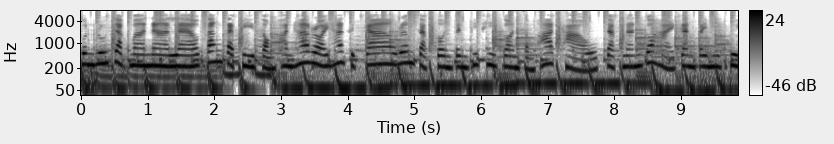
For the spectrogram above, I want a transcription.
คนรู้จักมานานแล้วตั้งแต่ปี 2559 เริ่มจากตนเป็นพิธีกรสัมภาษณ์ข่าวจากนั้นก็หายกันไปมีคุย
